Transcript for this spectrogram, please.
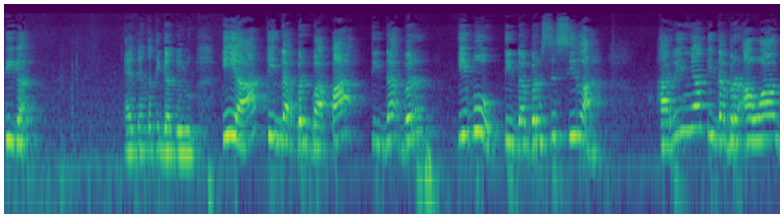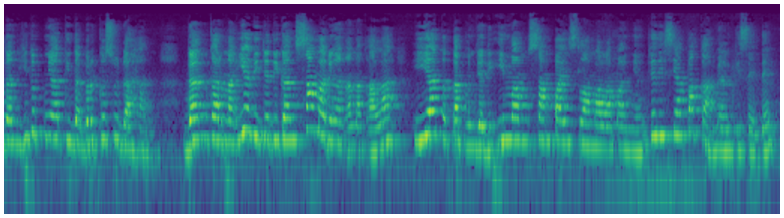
tiga ayat yang ketiga dulu ia tidak berbapak tidak beribu tidak bersisilah harinya tidak berawal dan hidupnya tidak berkesudahan dan karena ia dijadikan sama dengan anak Allah, ia tetap menjadi imam sampai selama-lamanya. Jadi siapakah Melkisedek?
